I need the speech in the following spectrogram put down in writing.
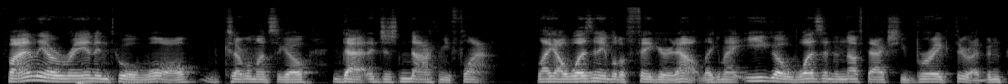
Finally, I ran into a wall several months ago that just knocked me flat like I wasn't able to figure it out. Like my ego wasn't enough to actually break through. I'd been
